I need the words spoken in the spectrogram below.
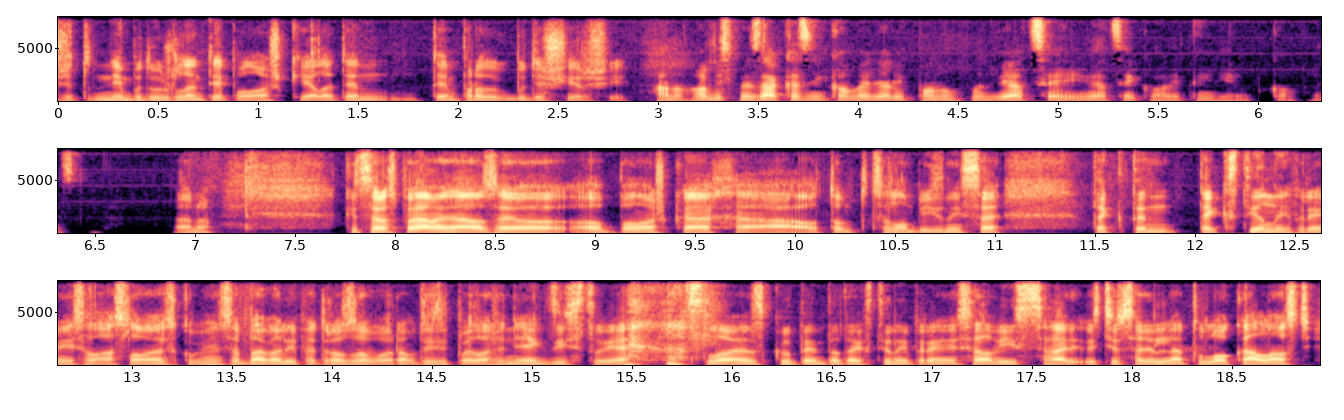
že to nebudú už len tie ponožky, ale ten, ten produkt bude širší. Áno, aby sme zákazníkom vedeli ponúknuť viacej, viacej kvalitných výrobkov. Presne. Áno. Keď sa rozprávame naozaj o, o ponožkách a o tomto celom biznise, tak ten textilný priemysel na Slovensku, my sme sa bavili pred rozhovorom, ty si povedal, že neexistuje na Slovensku tento textilný priemysel, vy, sa, vy ste vsadili na tú lokálnosť.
